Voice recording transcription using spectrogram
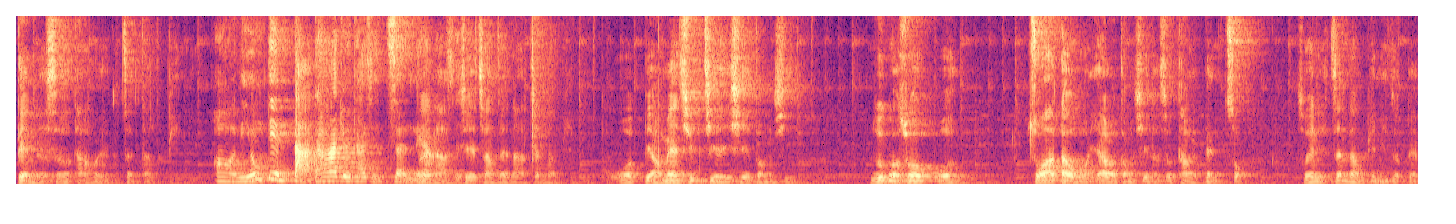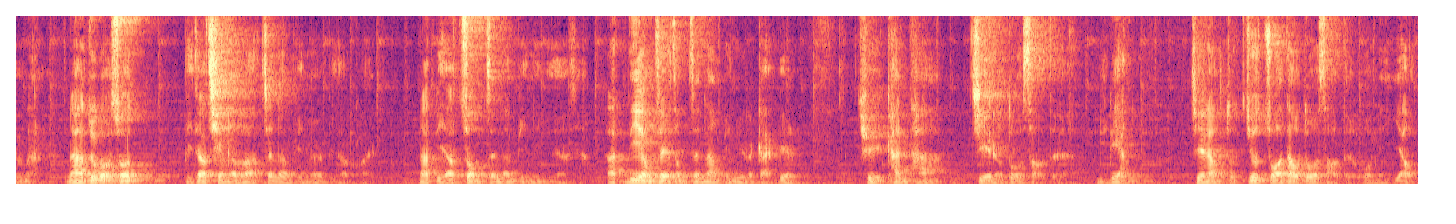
电的时候，它会有个震荡的频率。哦，你用电打它，它就开始震，对，它接唱在那震荡频率。我表面去接一些东西，如果说我抓到我要的东西的时候，它会变重，所以你震荡频率就变慢。那如果说比较轻的话，震荡频率会比较快；那比较重，震荡频率比较小。啊，利用这种震荡频率的改变，去看它。接了多少的量，接到就就抓到多少的我们要的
